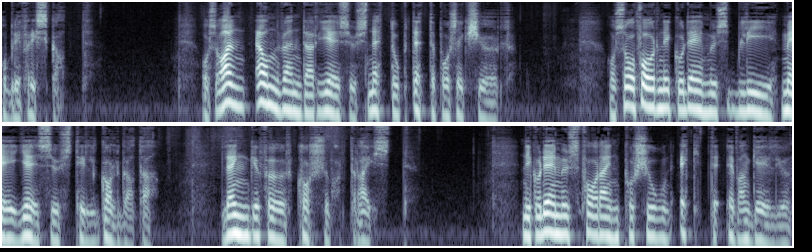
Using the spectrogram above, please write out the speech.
og bli friske att. Og så anvender Jesus nettopp dette på seg sjøl. Og så får Nikodemus bli med Jesus til Golgata, lenge før korset vart reist. Nikodemus får ein porsjon ekte evangelium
